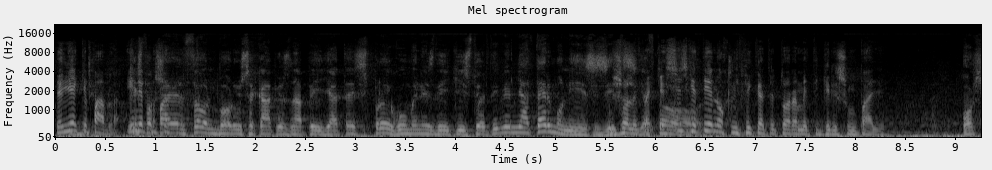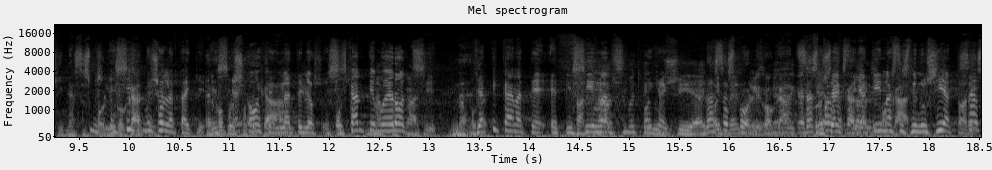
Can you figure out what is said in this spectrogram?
Τελεία και παύλα. Και στο προσωπικό. παρελθόν μπορούσε κάποιος να πει για τις προηγούμενες διοικήσεις του ΕΡΤ. Είναι μια τέρμονη η συζήτηση. Μισό γι' λεπτάκι. αυτό- Εσείς γιατί ενοχληθήκατε τώρα με την κρίση μου πάλι; Όχι, να σας πω λίγο Εσείς, κάτι. μισό λεπτάκι. Εγώ Εσείς- προσωπικά. όχι, να τελειώσω. Εσείς κάνετε να μου πω ερώτηση. κάτι, να πω Γιατί κάνατε Θα επισήμανση. χάσουμε την όχι, όχι. ουσία. Να και σας πω μπαίνουμε λίγο σε μια κάτι. Σας διαδικασία. Προσέξτε, παρακαλώ γιατί λίγο είμαστε κάτι. στην ουσία τώρα. Σας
